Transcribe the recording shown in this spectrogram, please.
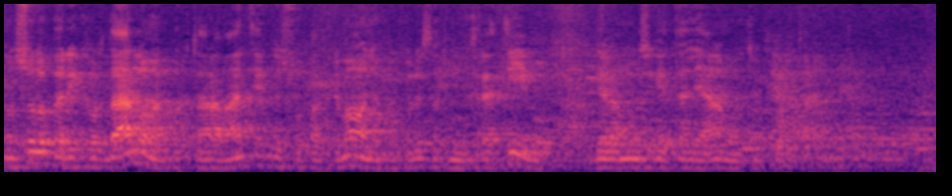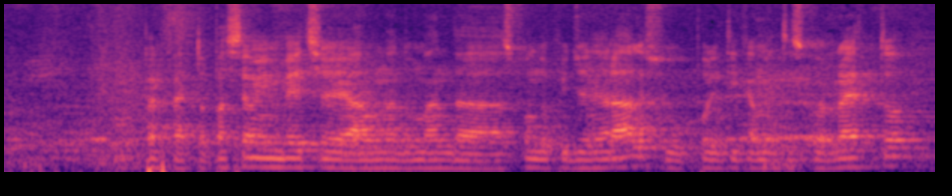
non solo per ricordarlo ma per portare avanti anche il suo patrimonio perché lui è stato un creativo della musica italiana molto importante. Perfetto, passiamo invece a una domanda a sfondo più generale su Politicamente Scorretto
